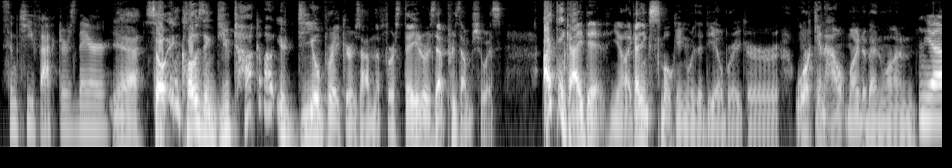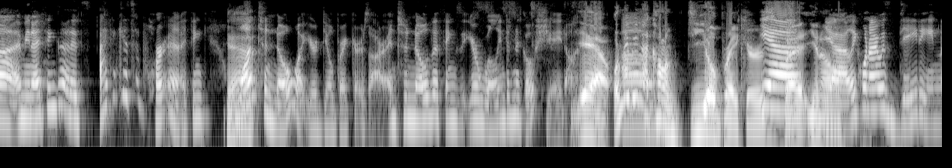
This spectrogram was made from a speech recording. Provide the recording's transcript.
some key factors there. Yeah. So, in closing, do you talk about your deal breakers on the first date, or is that presumptuous? I think I did. You know, like I think smoking was a deal breaker. Working out might have been one. Yeah, I mean, I think that it's I think it's important. I think Yeah. one to know what your deal breakers are and to know the things that you're willing to negotiate on. Yeah, or maybe not Um, call them deal breakers. Yeah, but you know, Yeah, like when I was dating,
